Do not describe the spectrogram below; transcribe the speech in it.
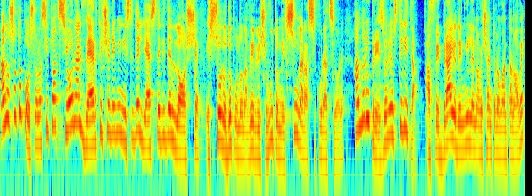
hanno sottoposto la situazione al vertice dei ministri degli esteri dell'OSCE e solo dopo non aver ricevuto nessuna rassicurazione hanno ripreso le ostilità. A febbraio del 1999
